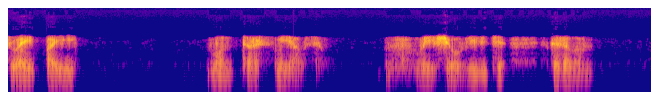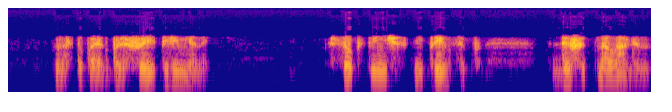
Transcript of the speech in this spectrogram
свои паи. Монт рассмеялся. «Вы еще увидите», — сказал он, — «наступают большие перемены. Собственнический принцип дышит на ладен».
